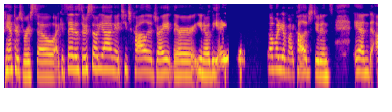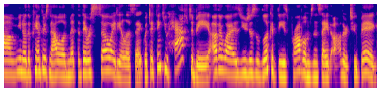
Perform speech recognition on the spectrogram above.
Panthers were so I could say this they're so young. I teach college, right? They're you know the age so many of my college students. And, um, you know, the Panthers now will admit that they were so idealistic, which I think you have to be. Otherwise, you just look at these problems and say, oh, they're too big.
